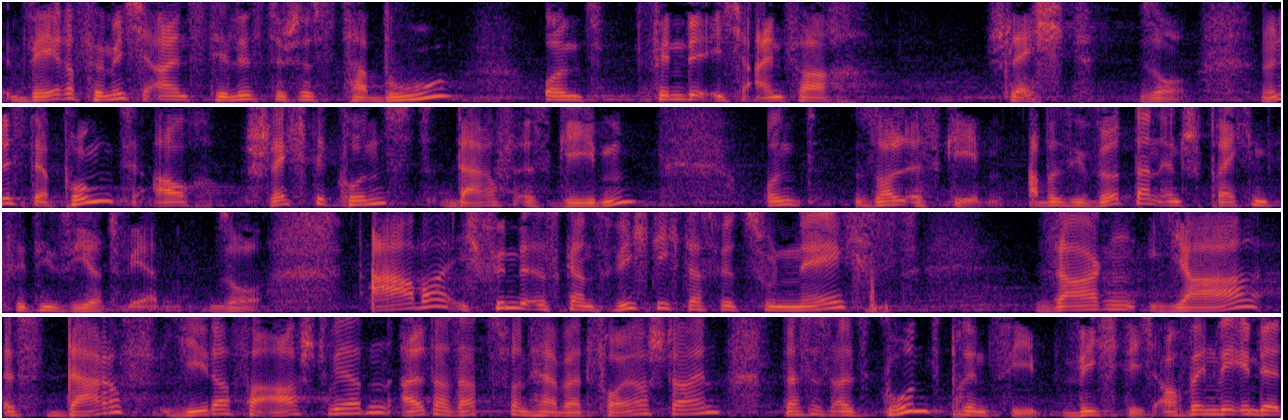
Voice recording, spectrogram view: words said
wäre für mich ein stilistisches Tabu und finde ich einfach schlecht. So, nun ist der Punkt, auch schlechte Kunst darf es geben und soll es geben. Aber sie wird dann entsprechend kritisiert werden. So. Aber ich finde es ganz wichtig, dass wir zunächst sagen, ja, es darf jeder verarscht werden. Alter Satz von Herbert Feuerstein. Das ist als Grundprinzip wichtig. Auch wenn wir in der,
